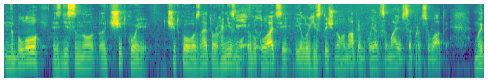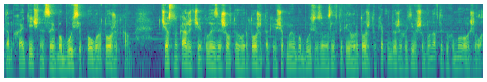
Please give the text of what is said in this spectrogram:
не було здійснено е, чіткої, чіткого знаєте, організму евакуації і логістичного напрямку, як це має все працювати. Ми там хаотично цих бабусі по гуртожиткам. Чесно кажучи, коли я зайшов в той гуртожиток, якщо б мою бабусю завезли в такий гуртожиток, я б не дуже хотів, щоб вона в таких умовах жила.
